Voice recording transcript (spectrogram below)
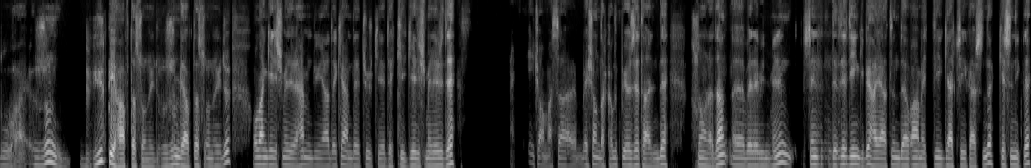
bu uzun büyük bir hafta sonuydu uzun bir hafta sonuydu. Olan gelişmeleri hem dünyadaki hem de Türkiye'deki gelişmeleri de hiç olmazsa 5-10 dakikalık bir özet halinde sonradan e, verebilmenin senin de dediğin gibi hayatın devam ettiği gerçeği karşısında kesinlikle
